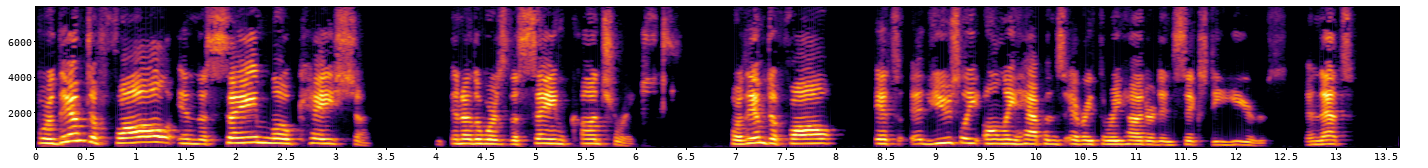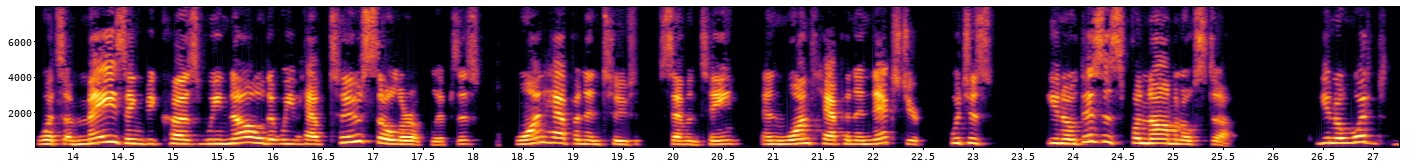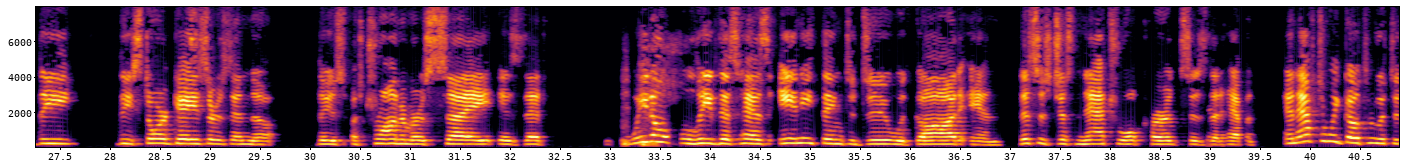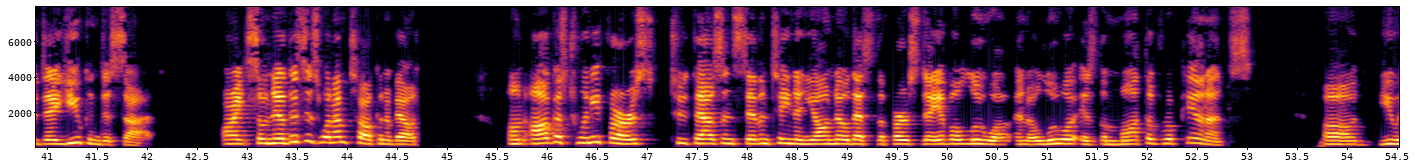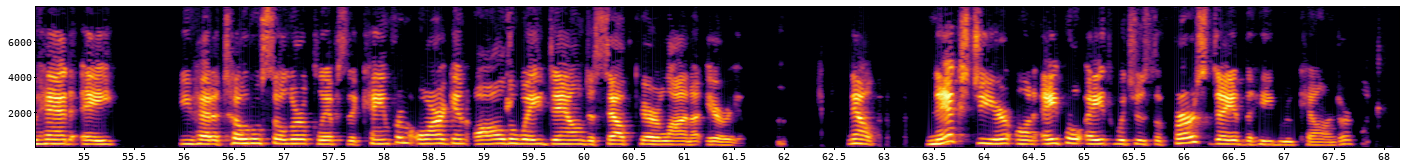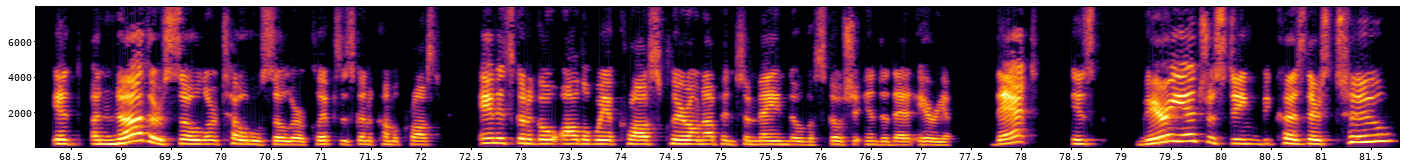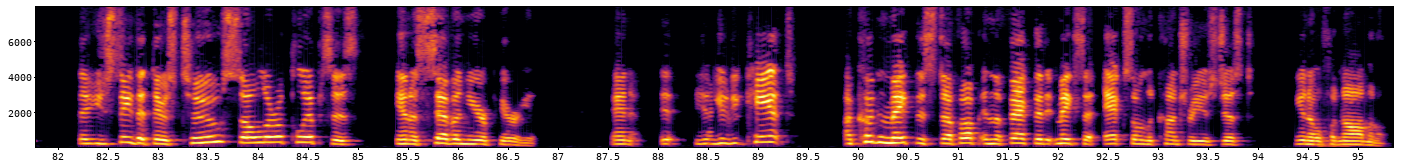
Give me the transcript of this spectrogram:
for them to fall in the same location, in other words, the same country, for them to fall, it's it usually only happens every 360 years. And that's what's amazing because we know that we have two solar eclipses. One happened in 2017 and one happening next year, which is, you know, this is phenomenal stuff. You know what the the stargazers and the these astronomers say is that we don't believe this has anything to do with God and this is just natural occurrences that happen. And after we go through it today, you can decide. All right. So now this is what I'm talking about. On August 21st, 2017, and y'all know that's the first day of Elul, and Elul is the month of repentance. Uh, you had a you had a total solar eclipse that came from Oregon all the way down to South Carolina area. Now, next year on April 8th, which is the first day of the Hebrew calendar, it, another solar, total solar eclipse is going to come across and it's going to go all the way across, clear on up into Maine, Nova Scotia, into that area. That is very interesting because there's two that you see that there's two solar eclipses in a seven year period. And it, you, you can't I couldn't make this stuff up. And the fact that it makes an X on the country is just, you know, phenomenal.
